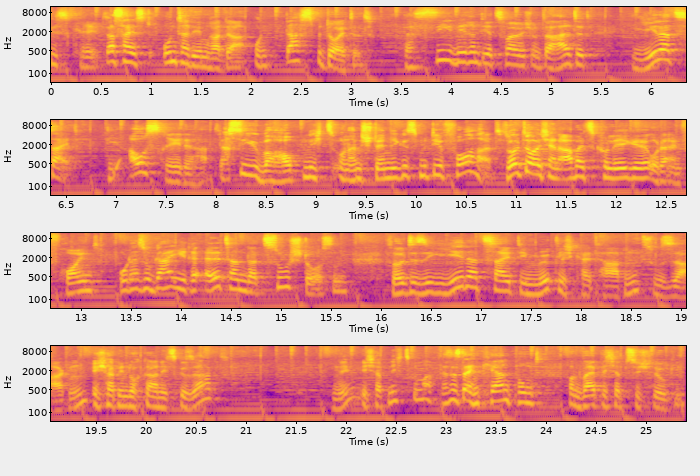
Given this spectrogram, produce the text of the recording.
diskret. Das heißt unter dem Radar und das bedeutet, dass sie, während ihr zwei euch unterhaltet, jederzeit die Ausrede hat, dass sie überhaupt nichts Unanständiges mit dir vorhat. Sollte euch ein Arbeitskollege oder ein Freund oder sogar ihre Eltern dazustoßen, sollte sie jederzeit die Möglichkeit haben zu sagen, ich habe ihm doch gar nichts gesagt. Nee, ich habe nichts gemacht. Das ist ein Kernpunkt von weiblicher Psychologie.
